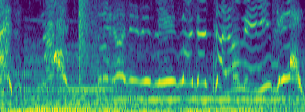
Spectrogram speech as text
नहीं नहीं दीदी प्लीज़ मदद करो मेरी प्लीज़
